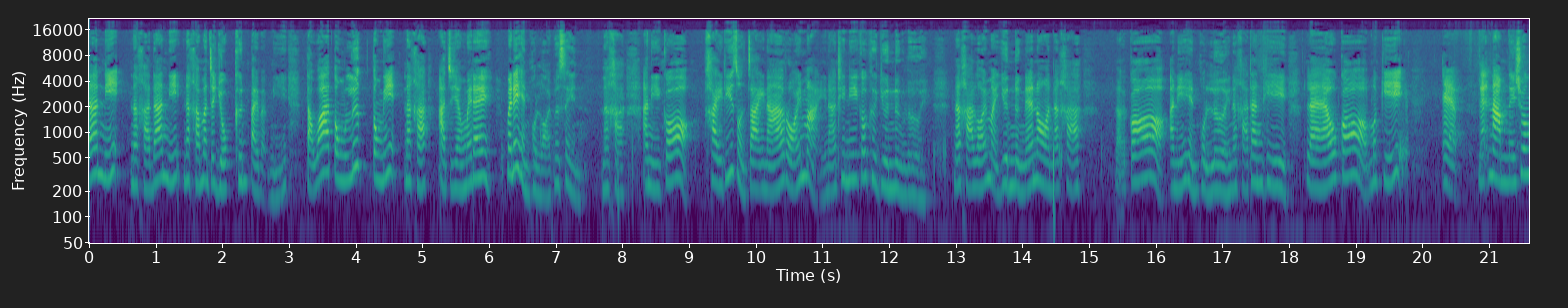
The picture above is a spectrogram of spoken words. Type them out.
ด้านนี้นะคะ ด้านนี้นะคะมันจะยกขึ้นไปแบบนี้ แต่ว่าตรงลึกตรงนี้นะคะ อาจจะยังไม่ได้ไม่ได้เห็นผลร้อยเปอร์เซ็นต์นะคะ อันนี้ก็ใครที่สนใจนะร้อยไหมนะที่นี่ก็คือยืนหนึ่งเลยนะคะ ร้อยไหมยืนหนึ่งแน่นอนนะคะ แล้วก็อันนี้เห็นผลเลยนะคะ ทันทีแล้วก็เมื่อกี้แอบแนะนำในช่วง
